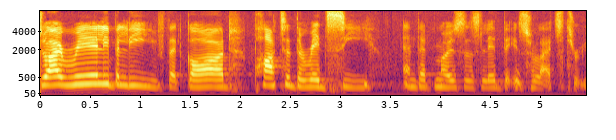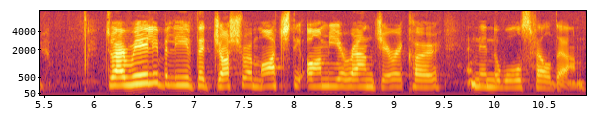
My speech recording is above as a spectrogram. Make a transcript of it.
Do I really believe that God parted the Red Sea and that Moses led the Israelites through? Do I really believe that Joshua marched the army around Jericho and then the walls fell down?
